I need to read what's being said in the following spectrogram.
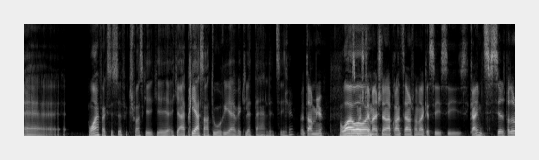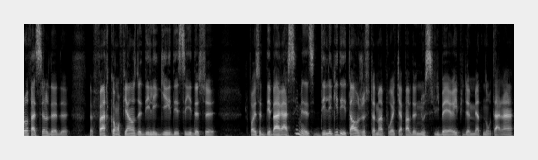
euh, ouais, fait que c'est ça. Fait que je pense qu'il a appris à s'entourer avec le temps, là. Mais tant mieux. Ouais, Parce que ouais, justement, je suis dans l'apprentissage en ce moment que c'est quand même difficile. C'est pas toujours facile de, de- de faire confiance, de déléguer, d'essayer de se. Je vais pas dire se débarrasser, mais de déléguer des tâches justement pour être capable de nous se libérer puis de mettre nos talents.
